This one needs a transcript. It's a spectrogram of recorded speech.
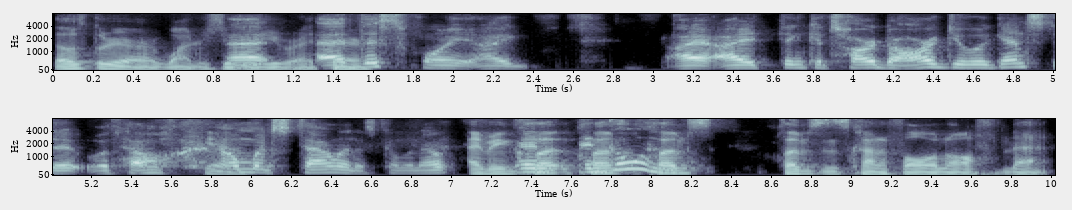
Those three are wide receiver at, right at there. this point, I, I I think it's hard to argue against it with how Yeah. how much talent is coming out. I mean, and- Cle- and going- Clemson, Clemson's kind of fallen off in that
